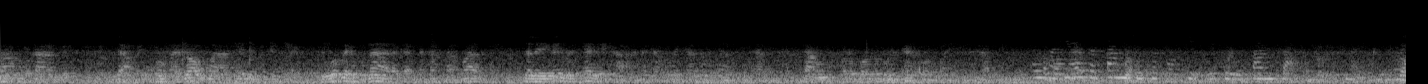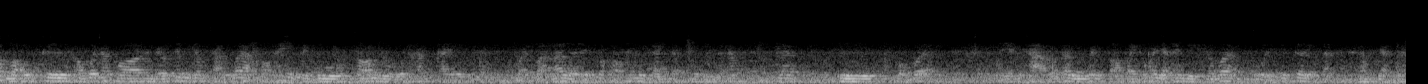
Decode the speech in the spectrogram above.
ณะกรรมการจากคนภายนอกมาเป็นถือว่าเป็นหัวหน้าแล้วกันนะครับ สามารถเจริญก็เป็นแค่เลขานะครับในการทำงานนะครับตามพรบตำรวจแค่ ครับท่านคะที่ว่าจะตั้งชุดเฉพาะกิจนี่คือตั้งจากตำรวจที่ไหนคะก็ของคือของประชากรเดี๋ยวจะมีคำสั่งว่าขอให้ไปดูซ้อมดูนะครับใครปล่อยปละละเลย ก็ขอให้มีการจับกุมนะครับและคือผมว่าเห็นข่าวแล้วก็รู้เป็นต่อไปก็ไม่อยากให้มีคำว่าสวยสติ๊กเกอร์อีกแล้วนะครับอยากจะ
